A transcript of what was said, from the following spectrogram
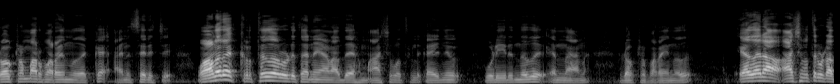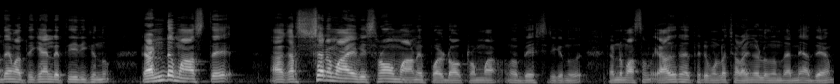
ഡോക്ടർമാർ പറയുന്നതൊക്കെ അനുസരിച്ച് വളരെ കൃത്യതയോടുകൂടി തന്നെയാണ് അദ്ദേഹം ആശുപത്രിയിൽ കഴിഞ്ഞു കൂടിയിരുന്നത് എന്നാണ് ഡോക്ടർ പറയുന്നത്. ഏതായാലും ആശുപത്രിയോട് അദ്ദേഹം വത്തിക്കാനിലെത്തിയിരിക്കുന്നു രണ്ട് മാസത്തെ കർശനമായ വിശ്രമമാണ് ഇപ്പോൾ ഡോക്ടർമാർ നിർദ്ദേശിച്ചിരിക്കുന്നത്. രണ്ട് മാസം യാതൊരു തരത്തിലുമുള്ള ചടങ്ങുകളിലൊന്നും തന്നെ അദ്ദേഹം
